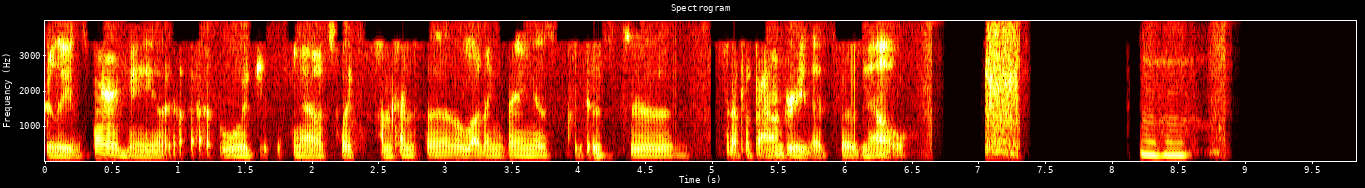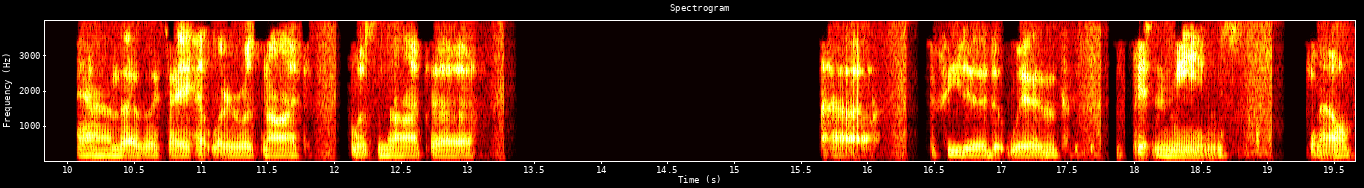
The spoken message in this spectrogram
really inspired me. Uh, which you know, it's like sometimes the, the loving thing is is to set up a boundary that says no. Mm-hmm. And as I say, Hitler was not was not uh, uh, defeated with kitten memes. You know,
